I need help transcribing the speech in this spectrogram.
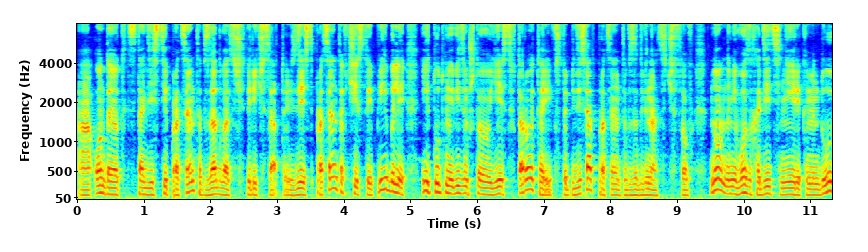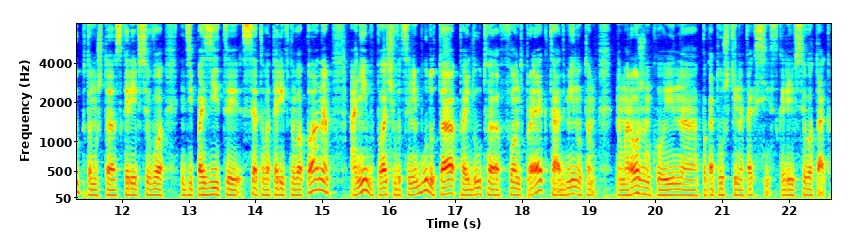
А, он дает от 110% за 24 часа, то есть 10% чистой прибыли. И тут мы видим, что есть второй тариф 150% за 12 часов, но на него заходить не рекомендую, потому что, скорее всего, депозиты с этого тарифного плана, они выплачиваться не будут, а пойдут в фонд проекта, админу там на мороженку и на покатушки на такси, скорее всего так.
